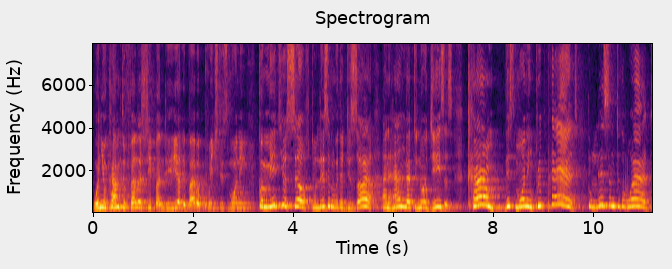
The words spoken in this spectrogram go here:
When you come to fellowship and you hear the Bible preached this morning, commit yourself to listen with a desire and hunger to know Jesus. Come this morning prepared to listen to the Word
